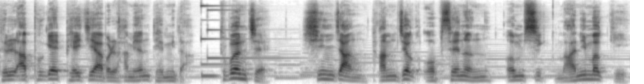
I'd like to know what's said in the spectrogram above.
덜 아프게 배지압을 하면 됩니다. 두 번째, 신장 담적 없애는 음식 많이 먹기.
